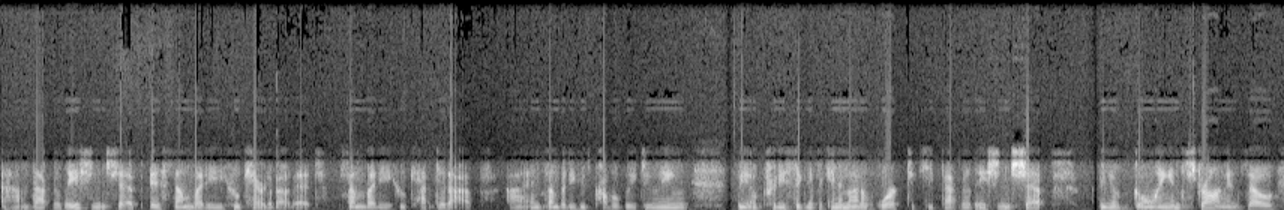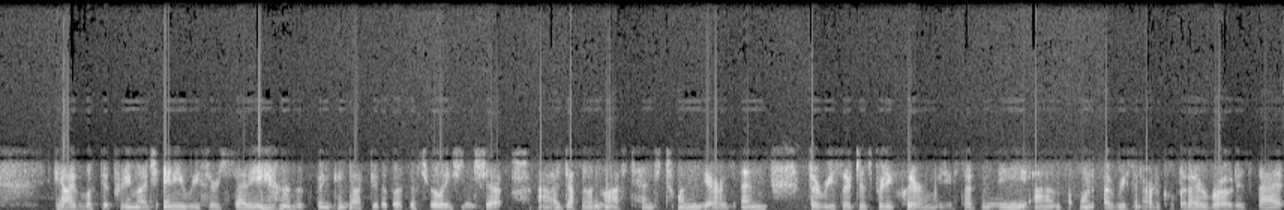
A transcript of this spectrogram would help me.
um, that relationship is somebody who cared about it, somebody who kept it up, uh, and somebody who's probably doing, you know, pretty significant amount of work to keep that relationship, you know, going and strong. And so, you know, I've looked at pretty much any research study that's been conducted about this relationship, uh, definitely in the last 10 to 20 years. And the research is pretty clear. And what you said from the um, one, a recent article that I wrote is that,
